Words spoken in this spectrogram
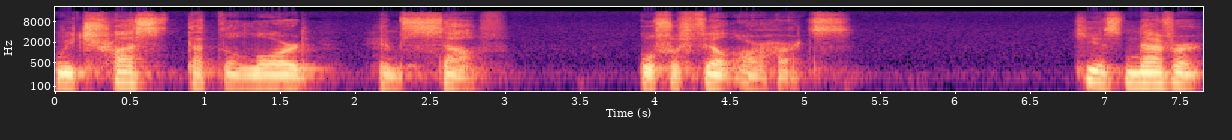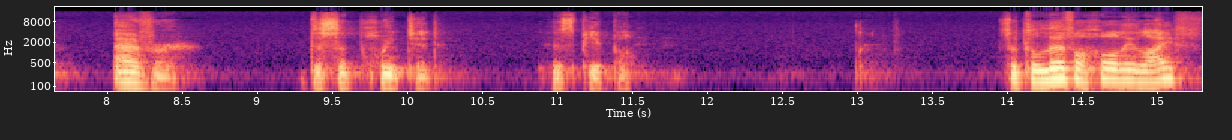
We trust that the Lord Himself will fulfill our hearts. He has never, ever disappointed His people. So, to live a holy life,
